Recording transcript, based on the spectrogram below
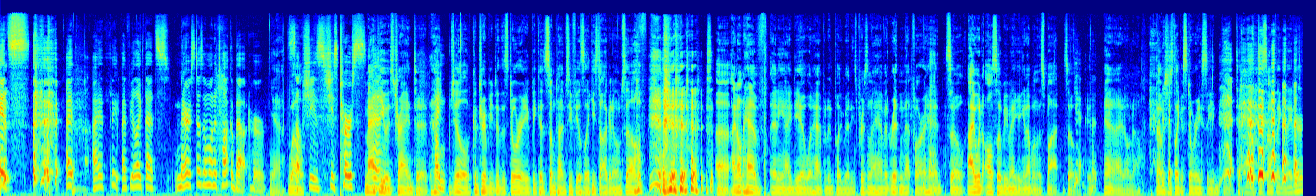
it's. I I think I feel like that's Maris doesn't want to talk about her. Yeah, well, she's she's terse. Matthew is trying to help and- Jill contribute to the story because sometimes he feels like he's talking to himself. uh, I don't have any idea what happened in Pug Benny's prison. I haven't written that far ahead, so I would also be making it up on the spot. So Yeah, it- and I don't know. That was just like a story seed to, to add to something later.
